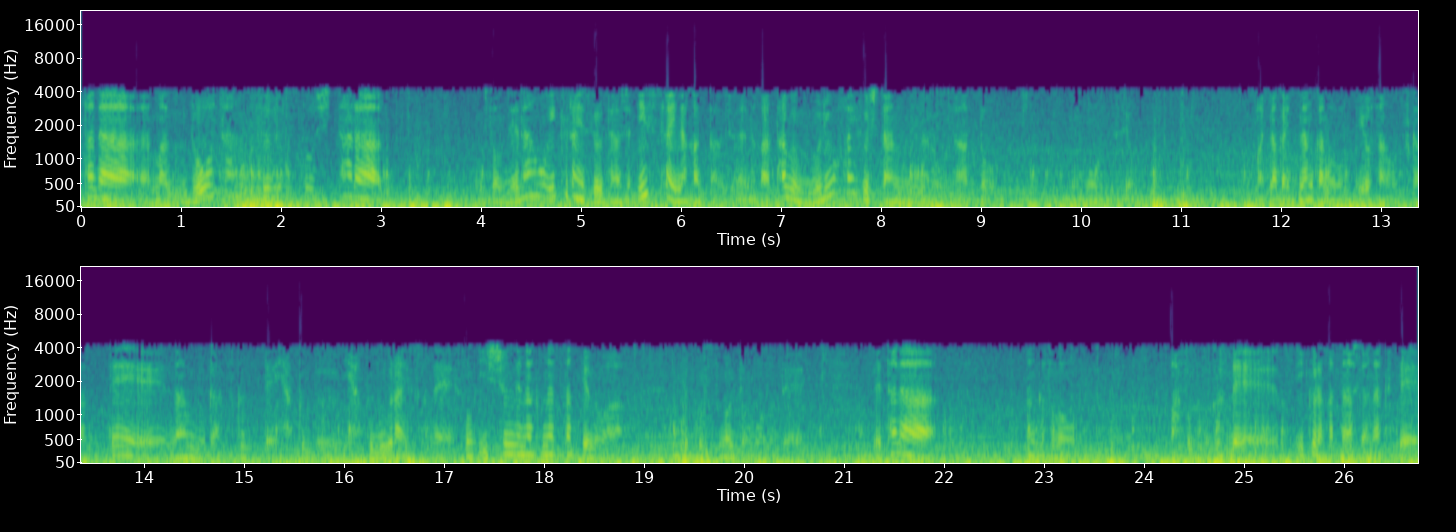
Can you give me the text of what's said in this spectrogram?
ー、ただ、まあ、増産するとしたらその値段をいくらにするって話は一切なかったんですよね。だから多分無料配布したんだろうなと思うんですよ。まあ、なんかなんかの予算を使って何部か作って100部200部ぐらいですかね。その一瞬でなくなったっていうのは結構すごいと思うので。でただなんかそのあそうか。でいくらかって話ではなくて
